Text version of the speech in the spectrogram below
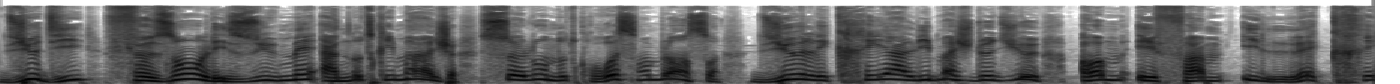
Dieu dit, faisons les humains à notre image, selon notre ressemblance. Dieu les créa à l'image de Dieu. Hommes et femmes, il les créa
